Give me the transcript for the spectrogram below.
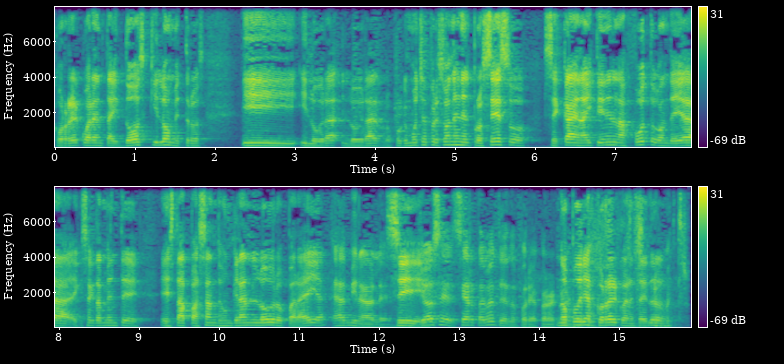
correr 42 kilómetros y, y logra- lograrlo. Porque muchas personas en el proceso se caen. Ahí tienen la foto donde ella exactamente está pasando. Es un gran logro para ella. Es admirable. Sí. Yo sé, ciertamente no podría correr. No 42 podrías correr 42. kilómetros.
